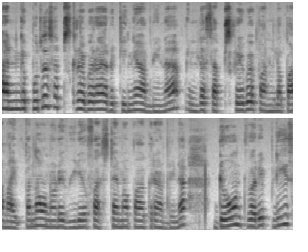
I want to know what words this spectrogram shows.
அண்ட் நீங்கள் புது சப்ஸ்கிரைபராக இருக்கீங்க அப்படின்னா இல்லை சப்ஸ்கிரைபே பண்ணலப்பா நான் இப்போ தான் உன்னோட வீடியோ ஃபஸ்ட் டைமாக பார்க்குறேன் அப்படின்னா டோன்ட் வரி ப்ளீஸ்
